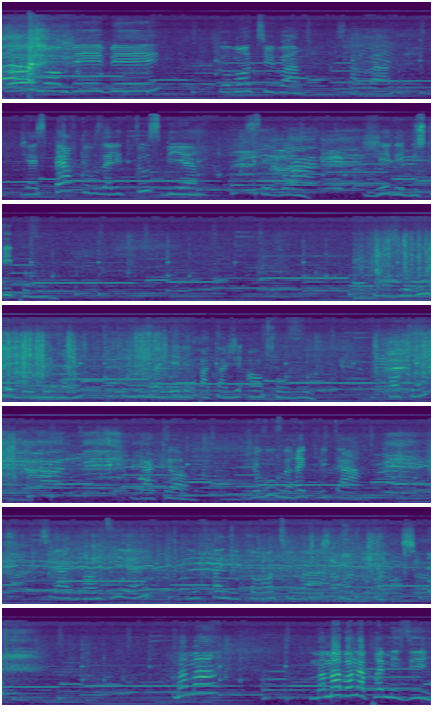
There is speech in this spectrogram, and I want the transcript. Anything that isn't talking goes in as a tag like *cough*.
Oh mon bébé. Comment tu vas? Ça va? J'espère que vous allez tous bien. C'est bon. J'ai des biscuits pour vous. Je vous les donnerai pour que vous alliez les partager entre vous. Ok? D'accord. Je vous verrai plus tard. Tu as grandi, hein? Fanny, comment tu vas? Maman? Maman, bon après-midi.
